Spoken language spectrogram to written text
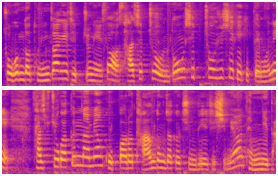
조금 더 동작에 집중해서 40초 운동, 10초 휴식이기 때문에 40초가 끝나면 곧바로 다음 동작을 준비해 주시면 됩니다.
